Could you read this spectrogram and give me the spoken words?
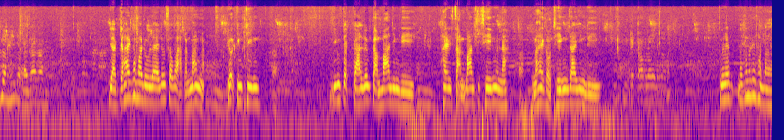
เรื่องนี้ยังไงได้บ้างอยากจะให้เขามาดูแลเรื่องสว่างกันมั่งอะอืม เยอะจริง ครับ ๆ ยิ่งจัดการเรื่องตามบ้านยิ่งดีอืมให้สามบ้านที่ทิ้งกันนะครับไม่ให้เขาทิ้งได้ยิ่งดีมีไปกองโลนึงเอาไหมไม่ได้ไม่เขาไม่ได้ทำอะไร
